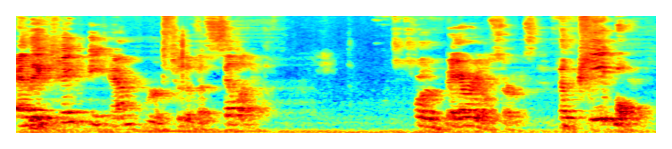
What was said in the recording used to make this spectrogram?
and they take the emperor to the basilica for the burial service, the people,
